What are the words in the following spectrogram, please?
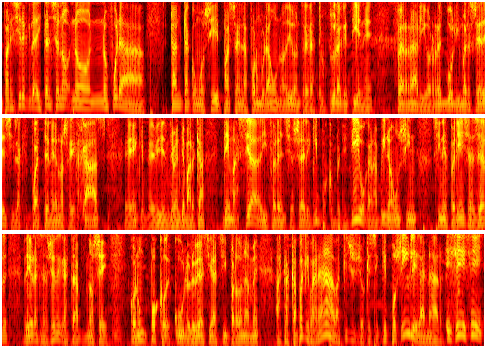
Pareciera que la distancia no, no, no fuera tanta como si pasa en la Fórmula 1, digo, entre la estructura que tiene Ferrari o Red Bull y Mercedes y la que pueda tener, no sé, Haas, eh, que evidentemente marca demasiada diferencia. O sea, el equipo es competitivo, Canapino, aún sin, sin experiencia ayer, le dio la sensación de que hasta, no sé, con un poco de culo, lo voy a decir así, perdóname, hasta capaz que ganaba, qué sé yo, que, que es posible ganar. Y sí, sí.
